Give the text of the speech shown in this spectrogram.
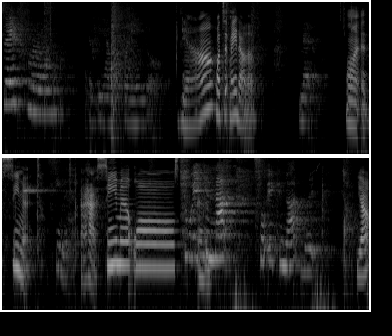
safe room if we have a tornado. Yeah, what's it made out of? Metal. Well, it's cement. Cement. It has cement walls. So it And- cannot so it cannot break. Yeah,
